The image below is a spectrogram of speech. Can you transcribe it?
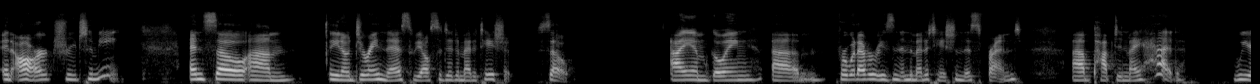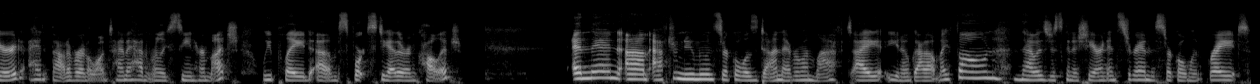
and are true to me. And so, um, you know, during this, we also did a meditation. So I am going, um, for whatever reason, in the meditation, this friend uh, popped in my head. Weird. I hadn't thought of her in a long time. I haven't really seen her much. We played um, sports together in college. And then um, after New Moon Circle was done, everyone left. I, you know, got out my phone and I was just going to share on Instagram. The circle went great.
